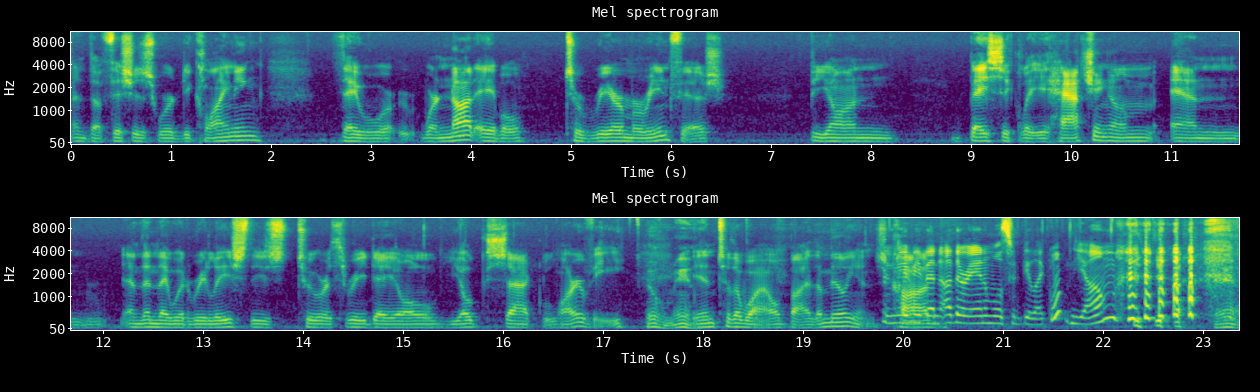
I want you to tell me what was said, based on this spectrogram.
and the fishes were declining. They were, were not able to rear marine fish beyond basically hatching them and and then they would release these two or three day old yolk sac larvae Oh man. into the wild by the millions. And maybe Cod. then other animals would be like, "Well, yum." yeah.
